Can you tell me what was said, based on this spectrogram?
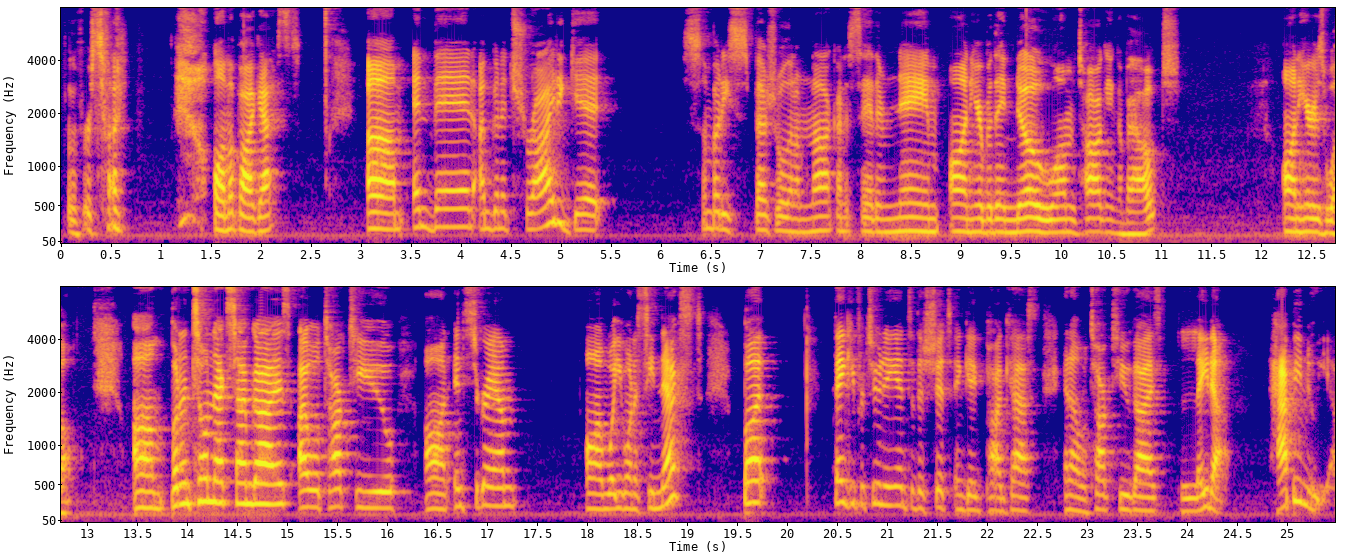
for the first time on the podcast. Um, and then I'm going to try to get somebody special that I'm not going to say their name on here, but they know who I'm talking about on here as well. Um, but until next time, guys, I will talk to you on Instagram on what you want to see next. But thank you for tuning in to the Shits and Gig podcast, and I will talk to you guys later. Happy New Year.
